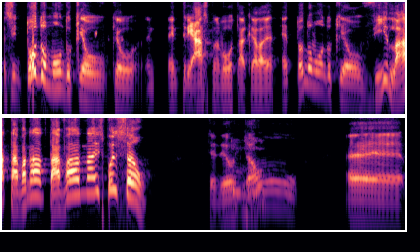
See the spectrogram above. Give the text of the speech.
assim, todo mundo que eu, que eu entre aspas, vou botar aquela, é, todo mundo que eu vi lá estava na, tava na exposição, entendeu? Uhum. Então, é,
